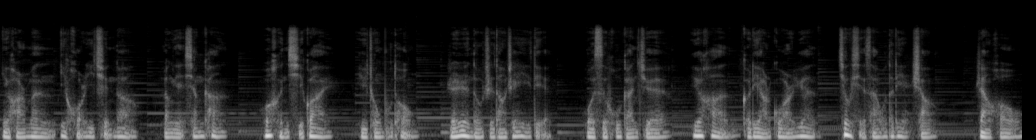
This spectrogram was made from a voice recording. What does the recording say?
女孩们一伙一群的冷眼相看，我很奇怪，与众不同。人人都知道这一点。我似乎感觉约翰·格里尔孤儿院就写在我的脸上，然后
